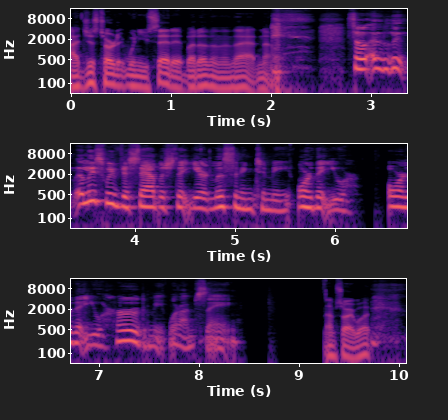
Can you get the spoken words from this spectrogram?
I just heard it when you said it, but other than that, no. So at, at least we've established that you're listening to me, or that you, or that you heard me. What I'm saying. I'm sorry, what?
